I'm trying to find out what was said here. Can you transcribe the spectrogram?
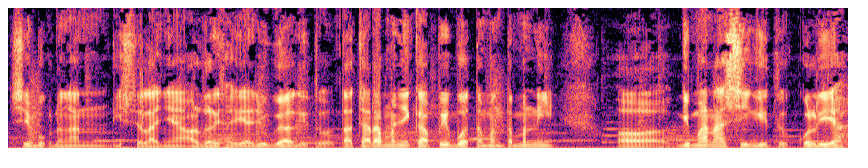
sibuk dengan istilahnya organisasi juga gitu. Tak cara menyikapi buat teman-teman nih uh, gimana sih gitu kuliah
